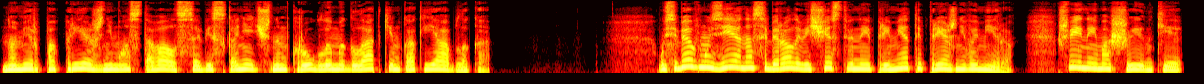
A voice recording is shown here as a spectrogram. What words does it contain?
но мир по-прежнему оставался бесконечным, круглым и гладким, как яблоко. У себя в музее она собирала вещественные приметы прежнего мира. Швейные машинки,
